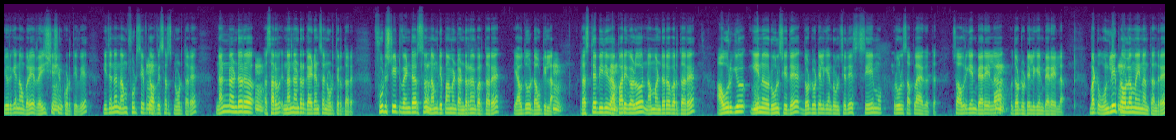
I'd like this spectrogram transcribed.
ಇವರಿಗೆ ನಾವು ಬರೀ ರಿಜಿಸ್ಟ್ರೇಷನ್ ಕೊಡ್ತೀವಿ. ಇದನ್ನು ನಮ್ಮ ಫುಡ್ ಸೇಫ್ಟಿ ಆಫೀಸರ್ಸ್ ನೋಡ್ತಾರೆ. ನನ್ನ ಅಂಡರ್ ಸರ್ವ್ ನನ್ನ ಅಂಡರ್ ಗೈಡೆನ್ಸ್ ನೋಡ್ತಿರ್ತಾರೆ. ಫುಡ್ ಸ್ಟ್ರೀಟ್ ವೆಂಡರ್ಸ್ ನಮ್ಮ ಡಿಪಾರ್ಟ್ಮೆಂಟ್ ಅಂಡರ್ನೇ ಬರ್ತಾರೆ. ಯಾವುದೂ ಡೌಟ್ ಇಲ್ಲ. ರಸ್ತೆ ಬೀದಿ ವ್ಯಾಪಾರಿಗಳು ನಮ್ಮ ಅಂಡರ್ ಬರ್ತಾರೆ. ಅವ್ರಿಗೂ ಏನು ರೂಲ್ಸ್ ಇದೆ ದೊಡ್ಡ ಹೋಟೆಲ್ಗೆ ಏನು ರೂಲ್ಸ್ ಇದೆ ಸೇಮ್ ರೂಲ್ಸ್ ಅಪ್ಲೈ ಆಗುತ್ತೆ. ಸೊ ಅವ್ರಿಗೇನು ಬೇರೆ ಇಲ್ಲ ದೊಡ್ಡ ಹೋಟೆಲಿಗೆ ಏನು ಬೇರೆ ಇಲ್ಲ. ಬಟ್ ಓನ್ಲಿ ಪ್ರಾಬ್ಲಮ್ ಏನಂತಂದರೆ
